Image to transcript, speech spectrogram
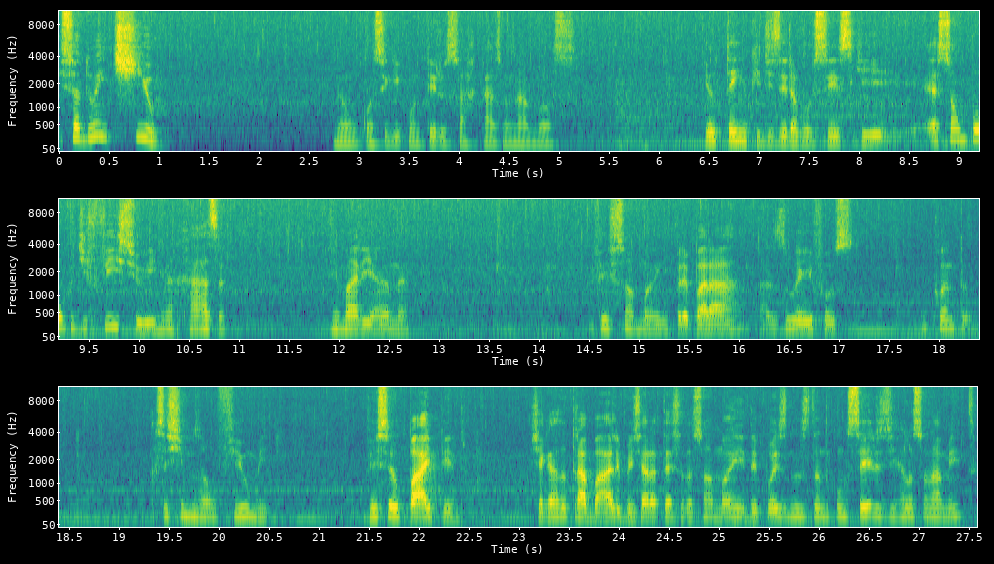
Isso é doentio. Não consegui conter o sarcasmo na voz. Eu tenho que dizer a vocês que é só um pouco difícil ir na casa de Mariana ver sua mãe preparar as waffles enquanto assistimos a um filme. Ver seu pai, Pedro, chegar do trabalho, beijar a testa da sua mãe e depois nos dando conselhos de relacionamento.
